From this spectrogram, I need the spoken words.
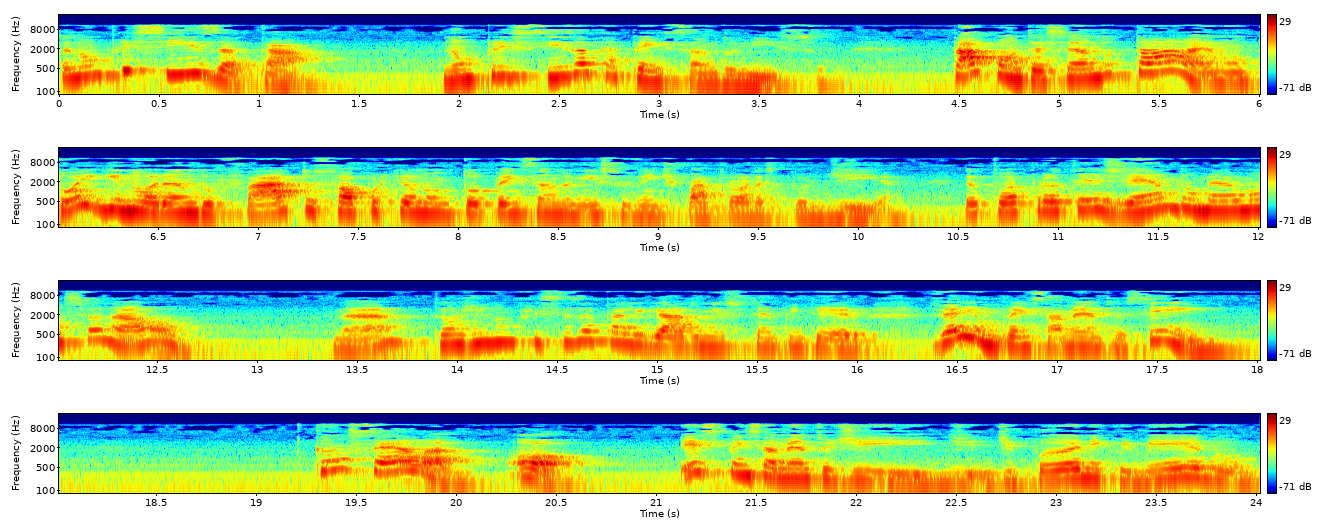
Você não precisa. Tá. Não precisa estar tá pensando nisso. Tá acontecendo? Tá. Eu não tô ignorando o fato só porque eu não tô pensando nisso 24 horas por dia. Eu tô protegendo o meu emocional, né? Então a gente não precisa estar tá ligado nisso o tempo inteiro. Veio um pensamento assim? Cancela. Ó, esse pensamento de, de, de pânico e medo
